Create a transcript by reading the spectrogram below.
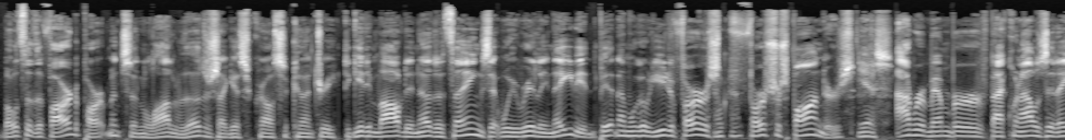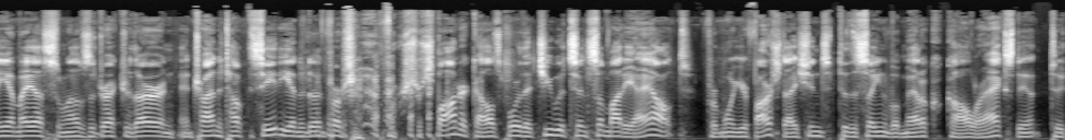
both of the fire departments and a lot of others, I guess, across the country to get involved in other things that we really needed. Pitt, I'm going to go to you to first. Okay. First responders. Yes. I remember back when I was at EMS, when I was the director there, and, and trying to talk the city into doing first, first responder calls for that you would send somebody out from one of your fire stations to the scene of a medical call or accident to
